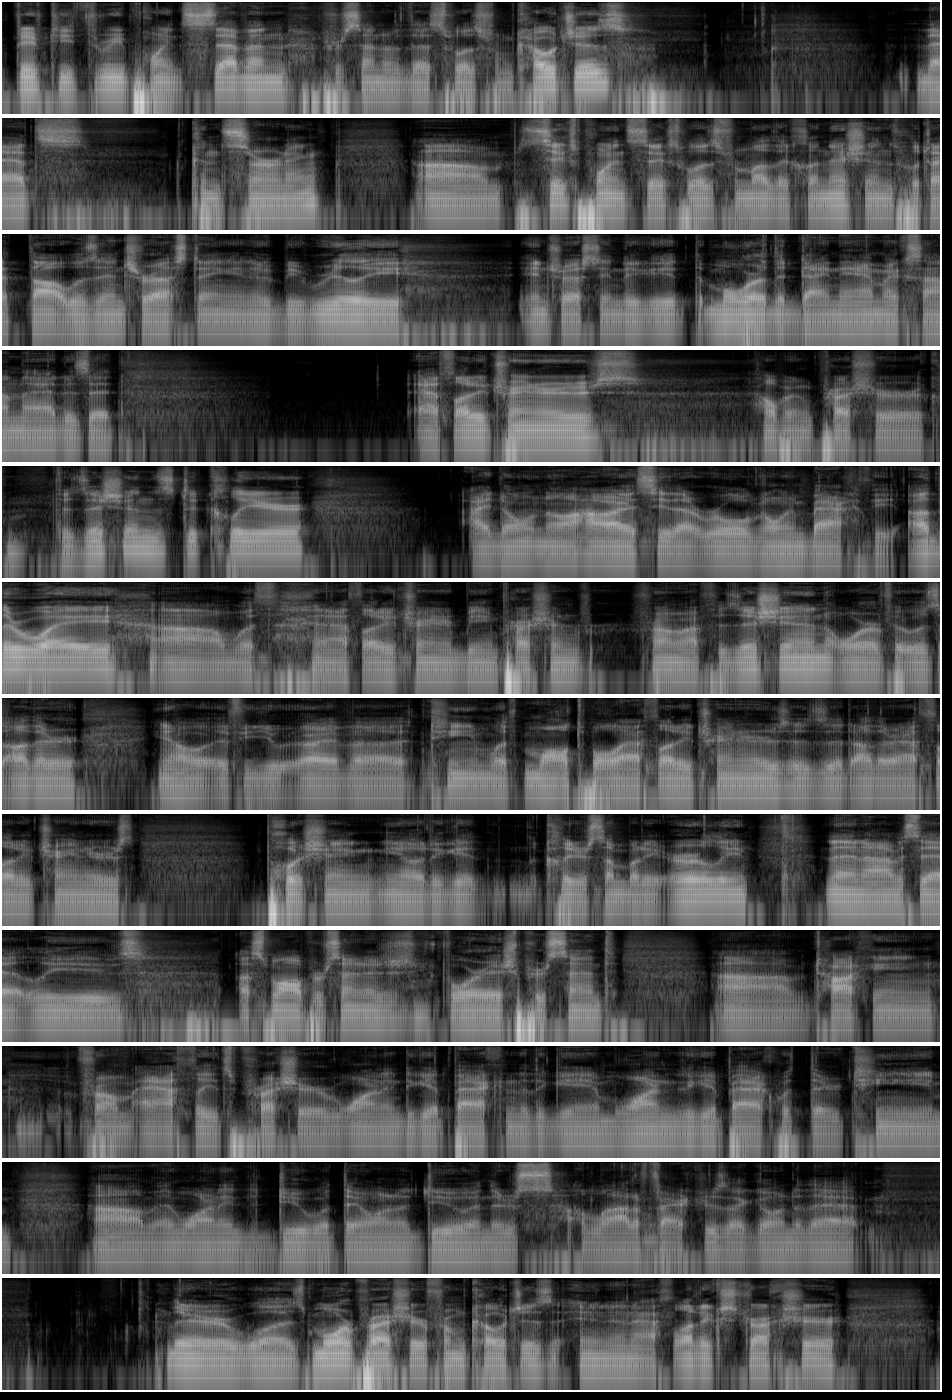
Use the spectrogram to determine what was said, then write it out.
53.7% of this was from coaches. That's concerning. Um, 6.6 was from other clinicians, which I thought was interesting, and it would be really interesting to get more of the dynamics on that. Is it athletic trainers helping pressure physicians to clear? I don't know how I see that role going back the other way uh, with an athletic trainer being pressured from a physician, or if it was other, you know, if you have a team with multiple athletic trainers, is it other athletic trainers pushing, you know, to get clear somebody early? Then obviously that leaves a small percentage, four ish percent, um, talking from athletes' pressure, wanting to get back into the game, wanting to get back with their team, um, and wanting to do what they want to do. And there's a lot of factors that go into that. There was more pressure from coaches in an athletic structure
